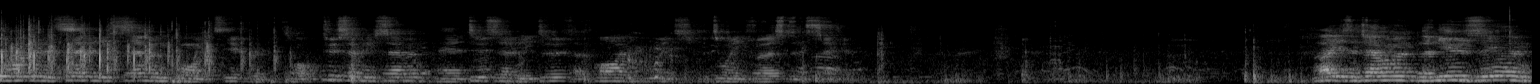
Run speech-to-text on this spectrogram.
277 points difference. Well, 277 and 272, so five points between first and second. Ladies and gentlemen, the New Zealand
